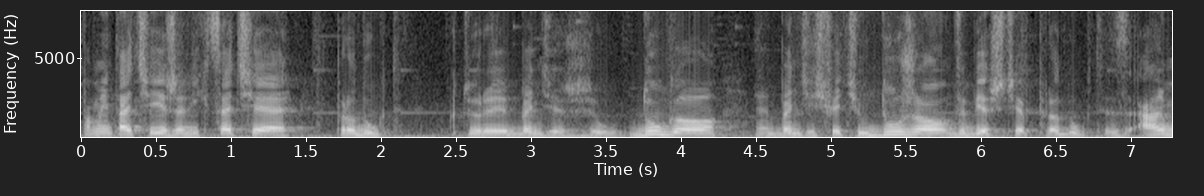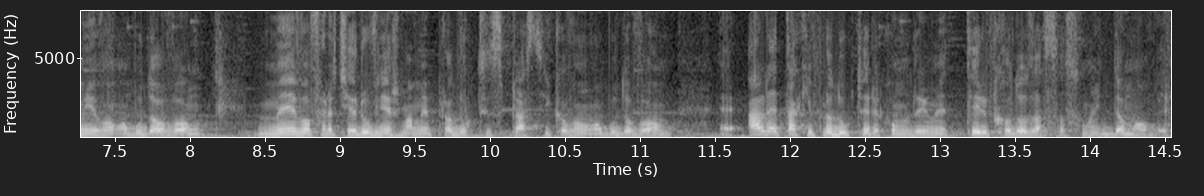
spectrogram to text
Pamiętajcie, jeżeli chcecie produkt, który będzie żył długo, e, będzie świecił dużo, wybierzcie produkt z aluminiową obudową. My w ofercie również mamy produkty z plastikową obudową, e, ale takie produkty rekomendujemy tylko do zastosowań domowych.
